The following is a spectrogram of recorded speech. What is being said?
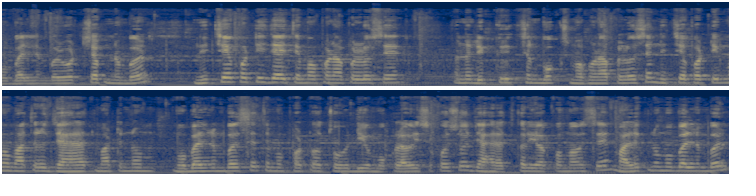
મોબાઈલ નંબર વોટ્સઅપ નંબર નીચે પટી જાય તેમાં પણ આપેલો છે અને ડિસ્ક્રિપ્શન બોક્સમાં પણ આપેલો છે. નીચે પટ્ટીમાં માત્ર જાહેરાત માટેનો મોબાઈલ નંબર છે. તેમાં ફોટો અથવા વીડિયો મોકલાવી શકો છો. જાહેરાત કરી આપવામાં આવશે. માલિકનો મોબાઈલ નંબર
